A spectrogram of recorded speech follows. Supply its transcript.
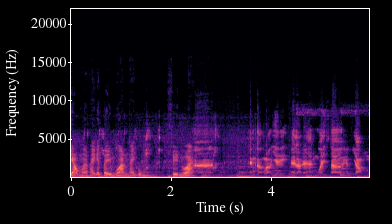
vòng thấy cái tiệm của anh thấy cũng xịn quá. Em cần loại gì? Hay là để anh quay sơ vòng vòng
